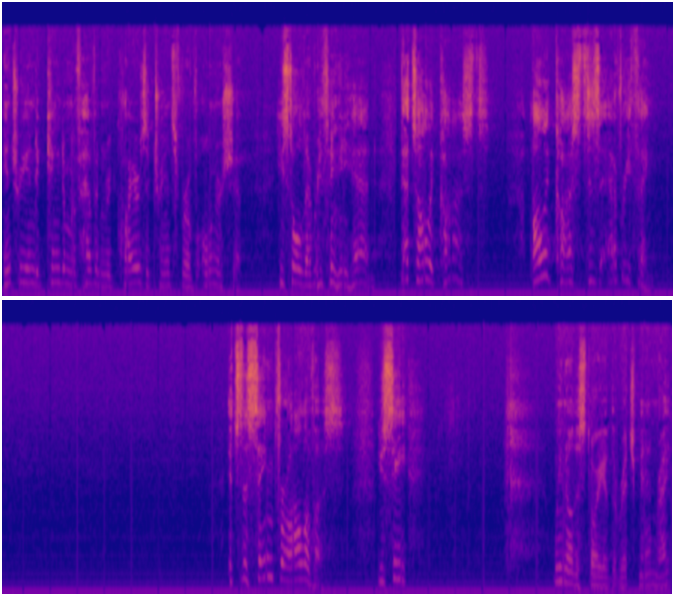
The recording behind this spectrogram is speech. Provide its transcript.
Entry into kingdom of heaven requires a transfer of ownership. He sold everything he had. That's all it costs. All it costs is everything. It's the same for all of us. You see, we know the story of the rich man, right?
